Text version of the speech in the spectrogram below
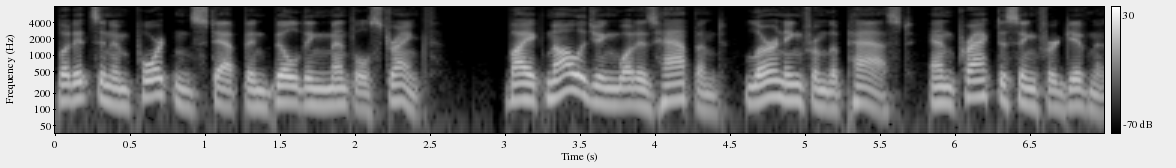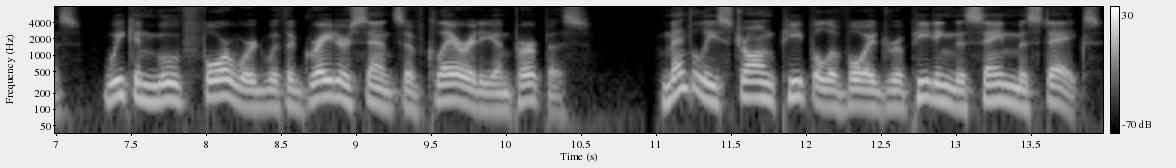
but it's an important step in building mental strength. By acknowledging what has happened, learning from the past, and practicing forgiveness, we can move forward with a greater sense of clarity and purpose. Mentally strong people avoid repeating the same mistakes,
